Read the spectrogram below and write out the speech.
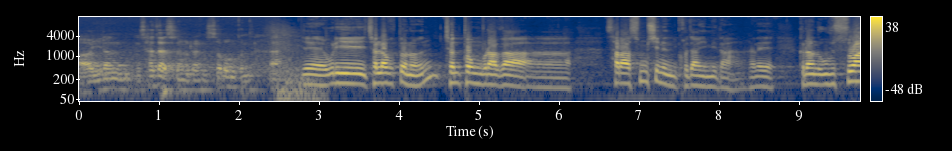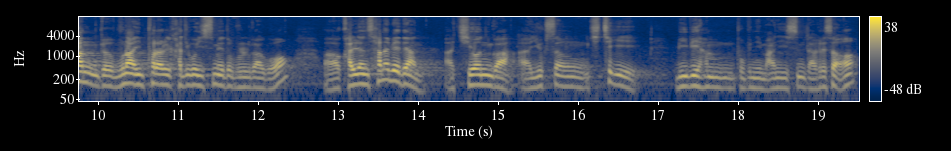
어, 이런 사자성어를 써본 겁니다. 예, 우리 전라북도는 전통 문화가 살아 숨쉬는 고장입니다. 그런 우수한 그 문화 인프라를 가지고 있음에도 불구하고 어, 관련 산업에 대한 지원과 육성 시책이 미비한 부분이 많이 있습니다. 그래서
